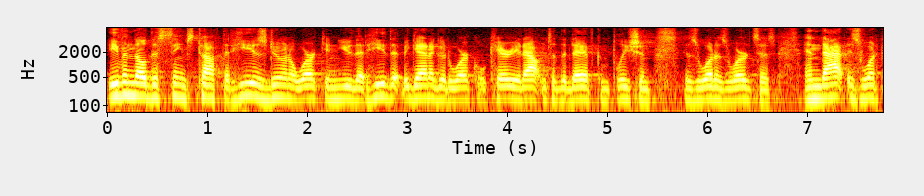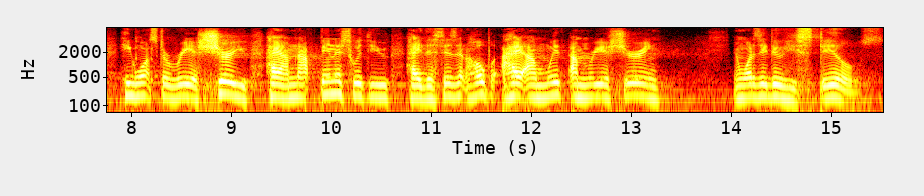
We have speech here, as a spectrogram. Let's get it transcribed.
even though this seems tough, that He is doing a work in you, that He that began a good work will carry it out into the day of completion, is what His word says. And that is what He wants to reassure you. Hey, I'm not finished with you. Hey, this isn't hope. Hey, I'm with, I'm reassuring. And what does He do? He stills.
